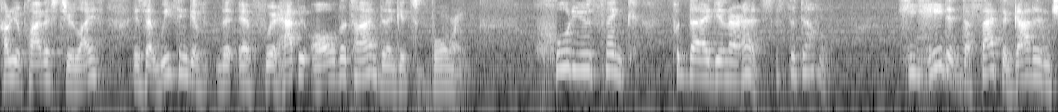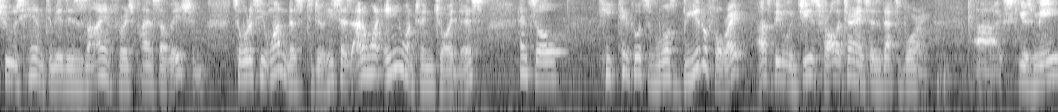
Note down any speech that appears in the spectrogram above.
how do you apply this to your life, is that we think if if we're happy all the time, then it gets boring. Who do you think put that idea in our heads? It's the devil. He hated the fact that God didn't choose him to be a design for his plan of salvation. So what does he want us to do? He says, I don't want anyone to enjoy this. And so he takes what's most beautiful, right? Us being with Jesus for all eternity and says, that's boring. Uh, excuse me?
